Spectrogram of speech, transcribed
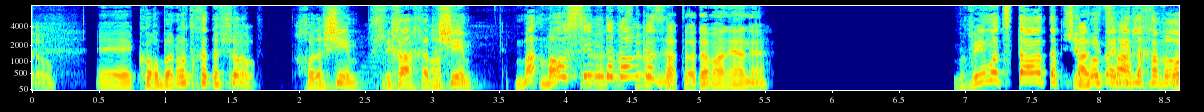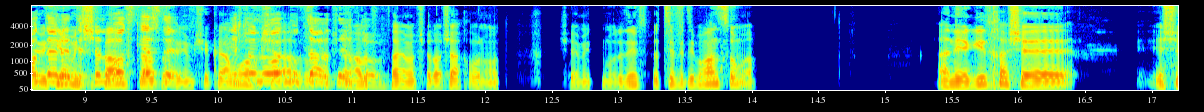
So, אה, קורבנות חדשות. טוב. חודשים, סליחה, חדשים. מה, מה עושים עם דבר שואל כזה? אתה יודע מה אני אענה? מביאים עוד סטארט-אפ שיבוא תצחק. ויגיד לחברות האלה, תשלמו עוד כסף. יש לנו עוד מוצר יותר טוב. ושנתיים השלוש האחרונות, שמתמודדים ספציפית עם רנסומר. אני אגיד לך שיש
